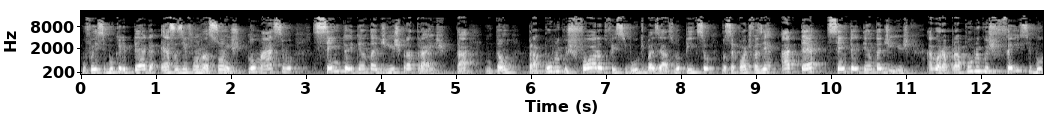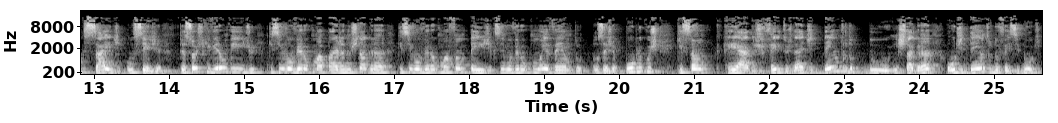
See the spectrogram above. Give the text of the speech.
o Facebook ele pega essas informações no máximo 180 dias para trás, tá? Então, para públicos fora do Facebook baseados no Pixel, você pode fazer até 180 dias. Agora, para públicos Facebook Side, ou seja, pessoas que viram vídeo, que se envolveram com uma página no Instagram, que se envolveram com uma fanpage, que se envolveram com um evento, ou seja, públicos que são criados, feitos né, de dentro do, do Instagram ou de dentro do Facebook,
